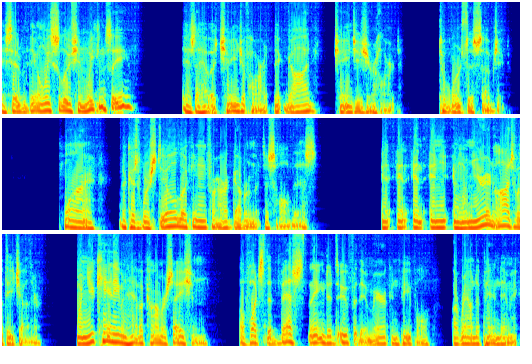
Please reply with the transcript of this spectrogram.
They said, the only solution we can see is to have a change of heart, that God changes your heart towards this subject. Why? Because we're still looking for our government to solve this. And, and, and, and, and when you're at odds with each other, when you can't even have a conversation of what's the best thing to do for the American people around a pandemic,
